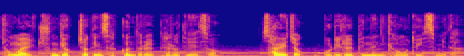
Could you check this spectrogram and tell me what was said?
정말 충격적인 사건들을 패러디해서 사회적 무리를 빚는 경우도 있습니다.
